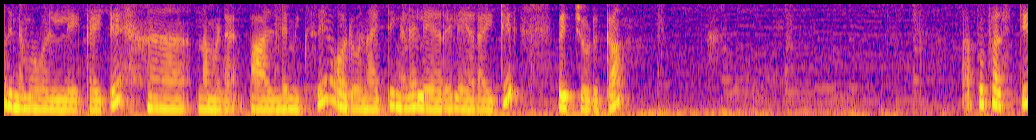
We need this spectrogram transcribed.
അതിന്റെ മുകളിലേക്കായിട്ട് നമ്മുടെ പാലിന്റെ മിക്സ് ഓരോന്നായിട്ട് ഇങ്ങനെ ലെയർ ലെയറായിട്ട് വെച്ച് കൊടുക്കാം. അപ്പോൾ ഫസ്റ്റ്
